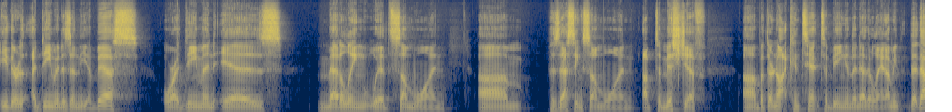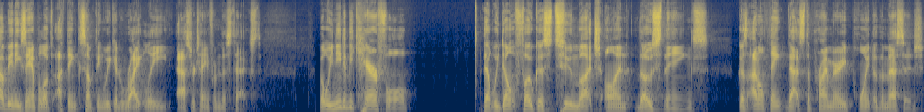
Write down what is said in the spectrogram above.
either a demon is in the abyss or a demon is meddling with someone, um, possessing someone up to mischief, uh, but they're not content to being in the Netherland. I mean, th- that would be an example of, I think, something we could rightly ascertain from this text. But we need to be careful that we don't focus too much on those things because I don't think that's the primary point of the message.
